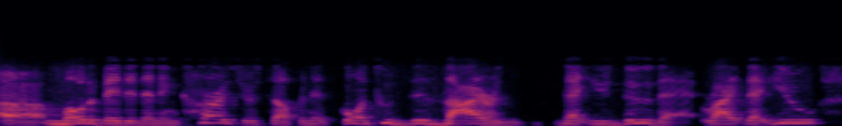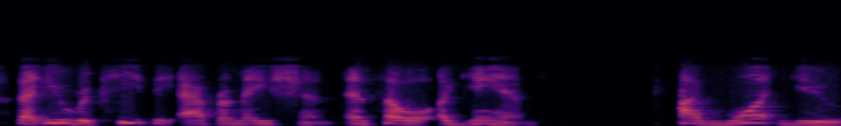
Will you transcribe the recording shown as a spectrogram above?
uh, motivated and encouraged yourself and it's going to desire that you do that right? That you that you repeat the affirmation. And so again I want you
